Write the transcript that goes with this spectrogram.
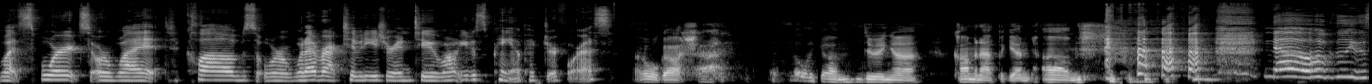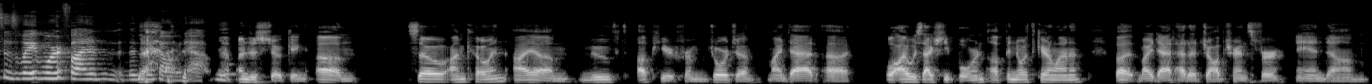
what sports or what clubs or whatever activities you're into? Why don't you just paint a picture for us? Oh gosh, I feel like I'm doing a Common App again. Um, no, hopefully this is way more fun than the Common App. I'm just joking. Um, so I'm Kohen. I um, moved up here from Georgia. My dad, uh, well, I was actually born up in North Carolina, but my dad had a job transfer, and um,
